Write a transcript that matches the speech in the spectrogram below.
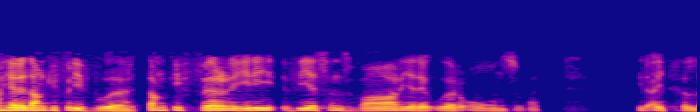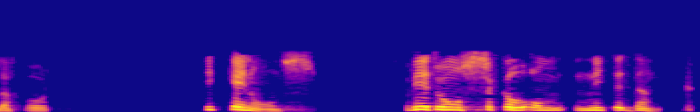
Ag Here, dankie vir die woord. Dankie vir hierdie wesenswaarhede oor ons wat hier uitgelig word. U ken ons. Weet hoe ons sukkel om nie te dink.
